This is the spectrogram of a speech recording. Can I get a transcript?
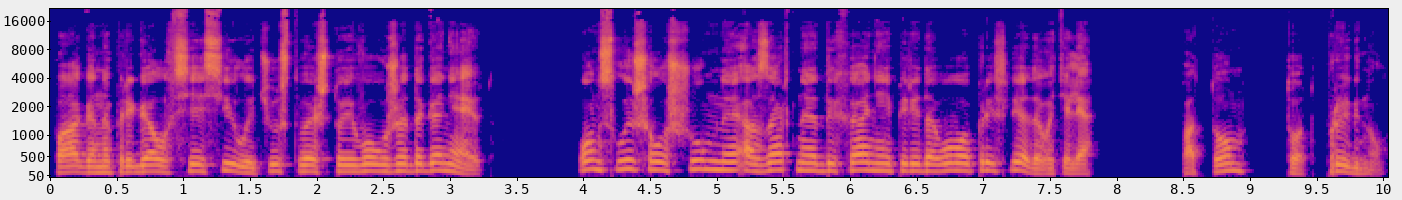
Пага напрягал все силы, чувствуя, что его уже догоняют. Он слышал шумное азартное дыхание передового преследователя. Потом тот прыгнул.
